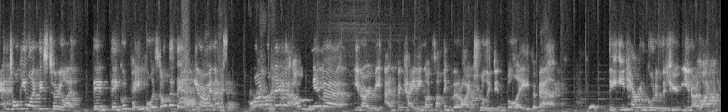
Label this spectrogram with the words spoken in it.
and talking like this too, like they're they're good people. It's not that they're oh, you know, and that's. And I would never, I would never, you know, be advocating on something that I truly didn't believe about the inherent good of the, you know, like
